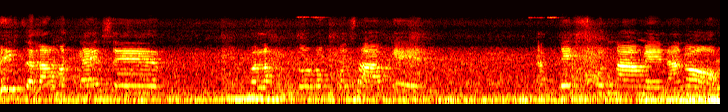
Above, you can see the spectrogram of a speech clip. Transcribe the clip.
Ay, salamat guys, sir. Malaking tulong po sa akin. At test po namin, ano,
